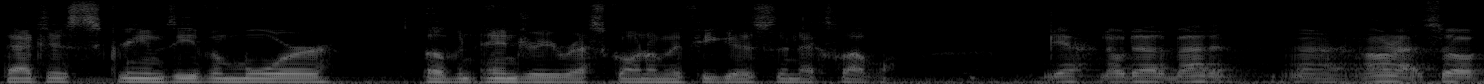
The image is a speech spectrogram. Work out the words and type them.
that just screams even more of an injury risk on him if he goes to the next level. Yeah, no doubt about it. Uh, all right, so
